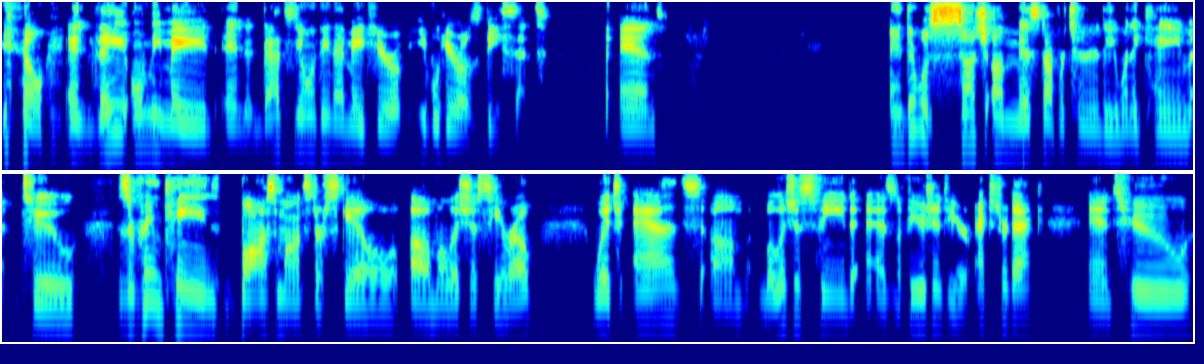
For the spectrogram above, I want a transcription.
You know, and they only made, and that's the only thing that made hero Evil Heroes decent. And and there was such a missed opportunity when it came to Supreme King's boss monster skill, uh, Malicious Hero which adds um, Malicious Fiend as the fusion to your extra deck, and to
